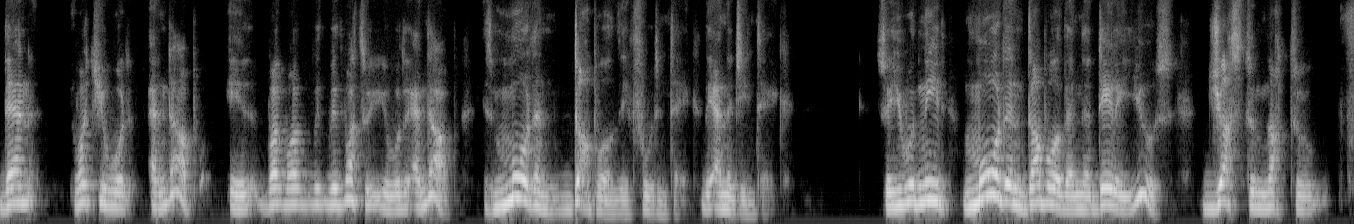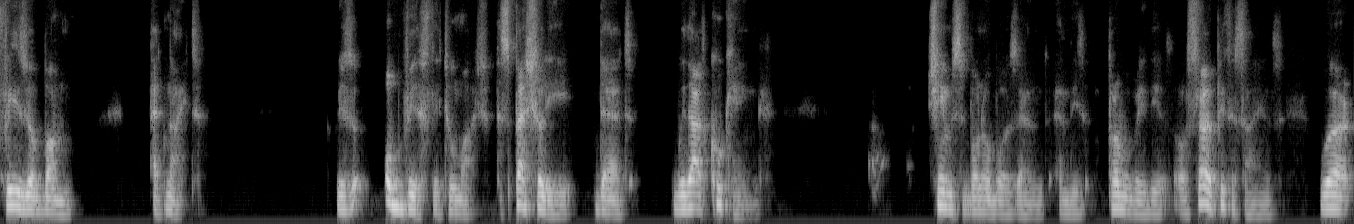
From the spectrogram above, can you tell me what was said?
then what you would end up is what, what, with, with what you would end up is more than double the food intake, the energy intake. So you would need more than double than the daily use just to not to freeze your bum at night. Which is obviously too much, especially that without cooking, chimps, bonobos, and, and these probably these Australopithecines were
